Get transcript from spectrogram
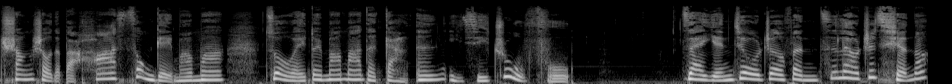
双手的把花送给妈妈，作为对妈妈的感恩以及祝福。在研究这份资料之前呢，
